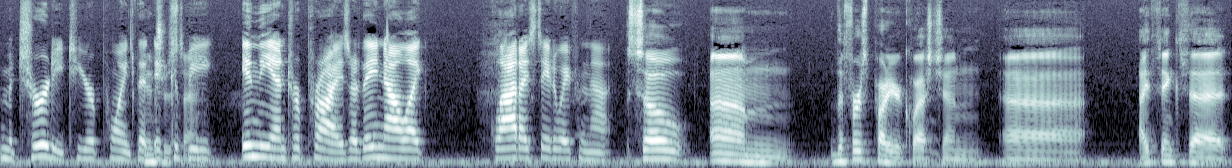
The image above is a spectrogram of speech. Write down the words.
maturity. To your point, that it could be in the enterprise. Are they now like glad I stayed away from that? So, um, the first part of your question, uh, I think that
